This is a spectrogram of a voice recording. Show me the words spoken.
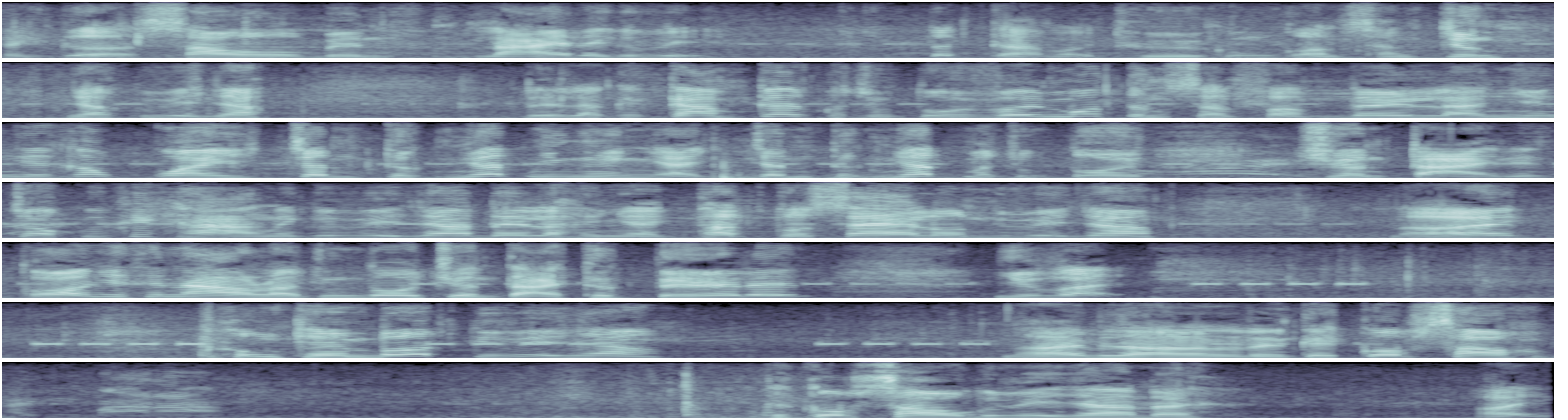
Cánh cửa sau bên lái đây quý vị. Tất cả mọi thứ cũng còn sáng trưng nha quý vị nhá đấy là cái cam kết của chúng tôi với mỗi từng sản phẩm. Đây là những cái góc quay chân thực nhất, những hình ảnh chân thực nhất mà chúng tôi truyền tải đến cho quý khách hàng này, quý vị nhá. Đây là hình ảnh thật của xe luôn, quý vị nhá. Đấy, có như thế nào là chúng tôi truyền tải thực tế đấy như vậy. Không thêm bớt, quý vị nhá. Đấy, bây giờ là đến cái cốp sau. Cái cốp sau, quý vị nhá, đây. Đấy,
